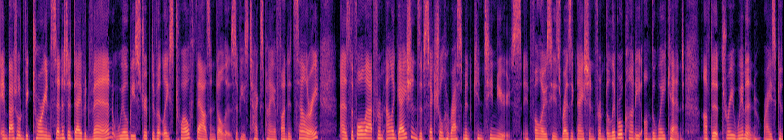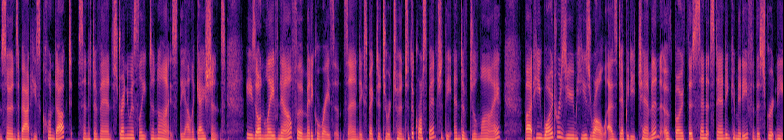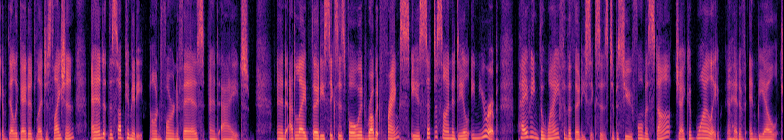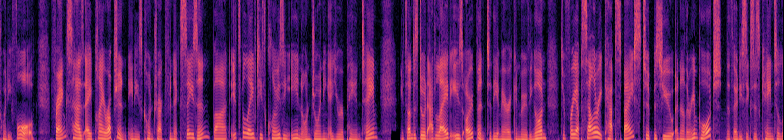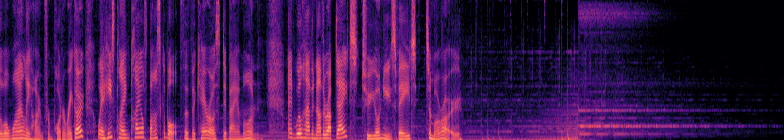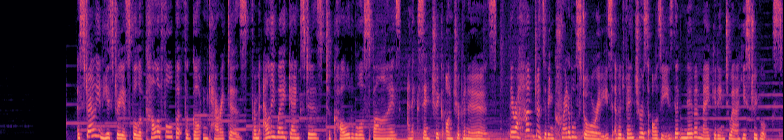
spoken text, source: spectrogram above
Embattled Victorian Senator David Van will be stripped of at least $12,000 of his taxpayer funded salary as the fallout from allegations of sexual harassment continues. It follows his resignation from the Liberal Party on the weekend after three women raised concerns about his conduct. Senator Van strenuously denies the allegations. He's on leave now for medical reasons and expected to return to the crossbench at the end of July, but he won't resume his role as deputy chairman of both the Senate Standing Committee for the Scrutiny of Delegated Legislation and the Subcommittee on Foreign Affairs and Aid. And Adelaide 36ers forward Robert Franks is set to sign a deal in Europe, paving the way for the 36ers to pursue former star Jacob Wiley ahead of NBL 24. Franks has a player option in his contract for next season, but it's believed he's closing in on joining a European team. It's understood Adelaide is open to the American moving on to free up salary cap space to pursue another import. The 36ers keen to lure Wiley home from Puerto Rico, where he's playing playoff basketball for De Bayamon. And we'll have another update to your newsfeed tomorrow. Australian history is full of colourful but forgotten characters, from alleyway gangsters to Cold War spies and eccentric entrepreneurs. There are hundreds of incredible stories of adventurous Aussies that never make it into our history books.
